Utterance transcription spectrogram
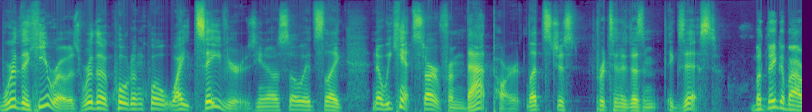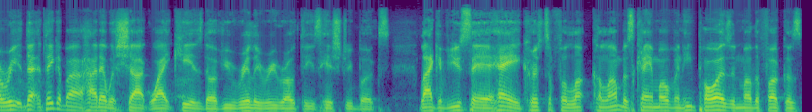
we're the heroes. We're the quote unquote white saviors, you know. So it's like, no, we can't start from that part. Let's just pretend it doesn't exist. But think about re- that, think about how that would shock white kids though if you really rewrote these history books. Like if you said, "Hey, Christopher Columbus came over and he poisoned motherfuckers,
